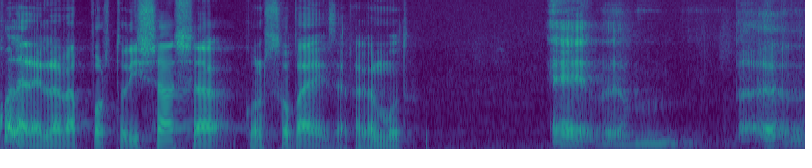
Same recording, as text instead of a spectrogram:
Qual era il rapporto di Sciascia con il suo paese, Ragalmuto? E, eh,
